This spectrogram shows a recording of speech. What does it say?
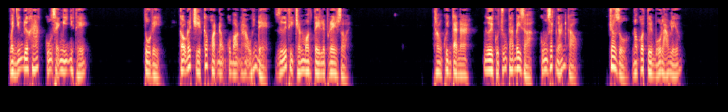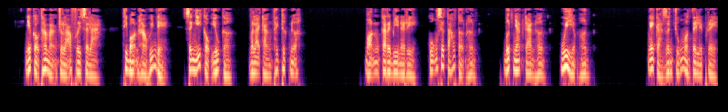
Và những đứa khác cũng sẽ nghĩ như thế. Turi Cậu đã triệt các hoạt động của bọn hạo huynh đệ dưới thị trấn Montelebre rồi. Thằng Quintana, người của chúng ta bây giờ cũng rất ngán cậu, cho dù nó có tuyên bố láo liếu. Nếu cậu tha mạng cho lão Frisella, thì bọn hào huynh đệ sẽ nghĩ cậu yếu cờ và lại càng thách thức nữa. Bọn Carabinieri cũng sẽ táo tợn hơn, bớt nhát gan hơn, nguy hiểm hơn. Ngay cả dân chúng Montelebre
